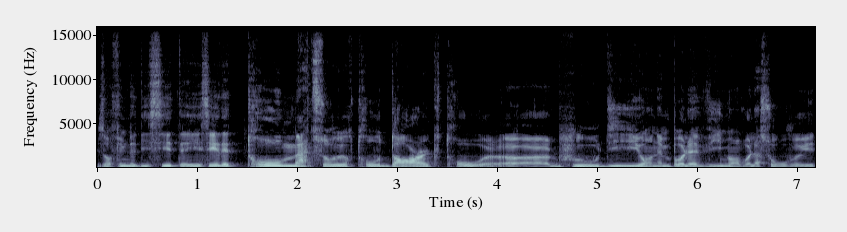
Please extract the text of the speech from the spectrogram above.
Les autres films de DC étaient essayés d'être trop matures, trop dark, trop euh, broody, on n'aime pas la vie, mais on va la sauver.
